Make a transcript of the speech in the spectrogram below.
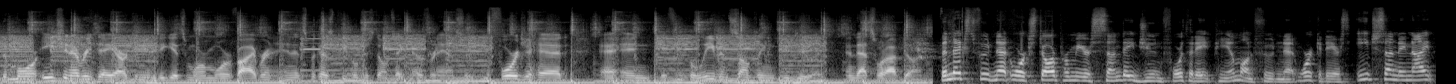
the more each and every day our community gets more and more vibrant, and it's because people just don't take no for an answer. You forge ahead, and if you believe in something, you do it, and that's what I've done. The next Food Network Star premieres Sunday, June 4th at 8 p.m. on Food Network. It airs each Sunday night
